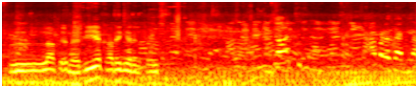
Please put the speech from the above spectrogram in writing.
ஃபுல்லாக நிறைய கடைங்க இருக்குது ஃப்ரெண்ட்ஸ் சாப்பிட தரல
